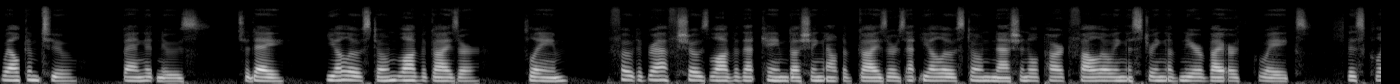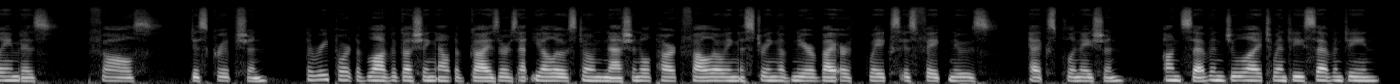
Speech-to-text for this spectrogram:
Welcome to Bang It News. Today, Yellowstone lava geyser. Flame. Photograph shows lava that came gushing out of geysers at Yellowstone National Park following a string of nearby earthquakes. This claim is false. Description A report of lava gushing out of geysers at Yellowstone National Park following a string of nearby earthquakes is fake news. Explanation On 7 July 2017,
